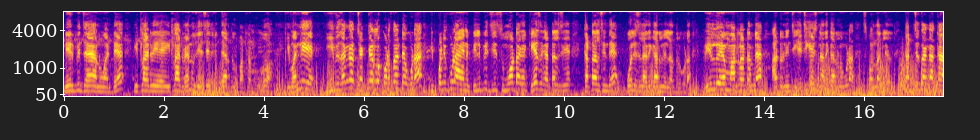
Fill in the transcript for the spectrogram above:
నేర్పించాయా నువ్వు అంటే ఇట్లాంటివి ఇట్లాంటివే నువ్వు చేసేది విద్యార్థుల పట్ల నువ్వు. ఇవన్నీ ఈ విధంగా చక్కర్లు కొడతంటే కూడా ఇప్పటికి కూడా ఆయన పిలిపించి సుమోటాగా కేసు కట్టాల్సి కట్టాల్సిందే పోలీసుల అధికారులు వీళ్ళందరూ కూడా. వీళ్ళు ఏం మాట్లాడడంలే అటు నుంచి ఎడ్యుకేషన్ అధికారులు కూడా స్పందన లేదు. ఖచ్చితంగా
